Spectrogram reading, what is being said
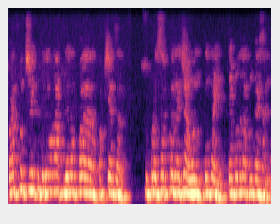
पाच पक्ष एकत्र येऊन आपल्याला पक्षाचा सुपडा करण्याचे आव्हान करत आहेत. त्याबद्दल आपण काय सांगा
